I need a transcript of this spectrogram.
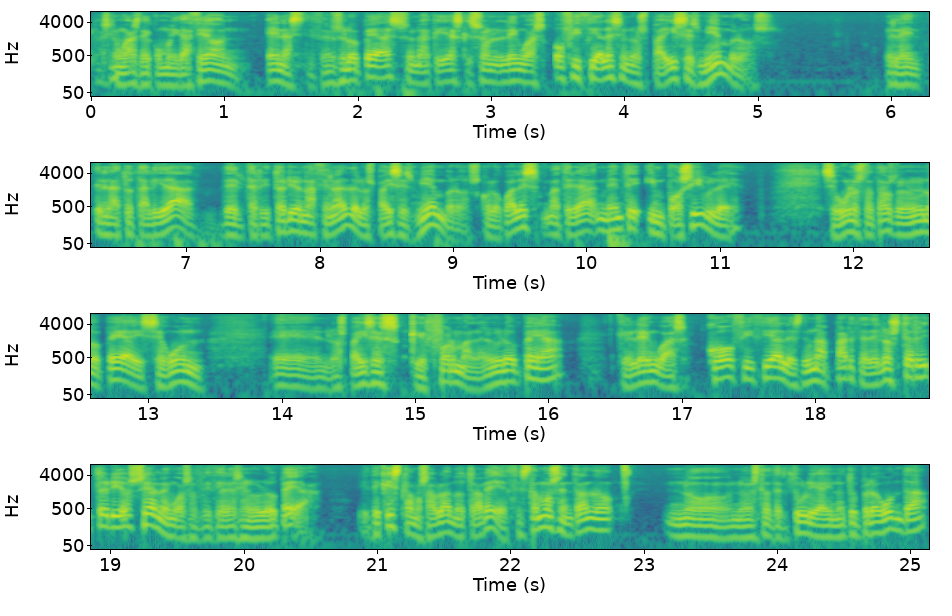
las lenguas de comunicación en las instituciones europeas son aquellas que son lenguas oficiales en los países miembros, en la, totalidad del territorio nacional de los países miembros, con lo cual es materialmente imposible, según los tratados de la Unión Europea y según eh, los países que forman la Unión Europea, que lenguas cooficiales de una parte de los territorios sean lenguas oficiales en Europea. ¿Y de qué estamos hablando otra vez? Estamos entrando, no, no esta tertulia y no tu pregunta,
